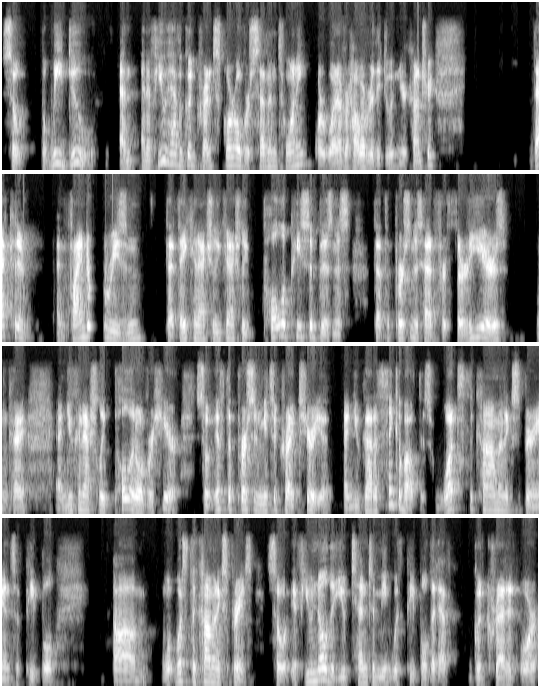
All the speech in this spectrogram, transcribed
So, but we do. And, and if you have a good credit score over 720 or whatever, however they do it in your country, that could, and find a reason that they can actually, you can actually pull a piece of business that the person has had for 30 years okay and you can actually pull it over here so if the person meets a criteria and you've got to think about this what's the common experience of people um, what, what's the common experience so if you know that you tend to meet with people that have good credit or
